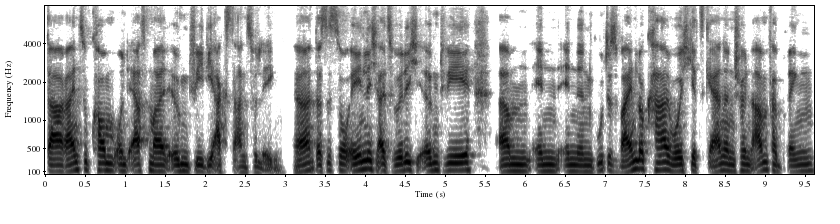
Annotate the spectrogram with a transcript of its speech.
da reinzukommen und erstmal irgendwie die Axt anzulegen. Ja, das ist so ähnlich, als würde ich irgendwie ähm, in, in ein gutes Weinlokal, wo ich jetzt gerne einen schönen Abend verbringen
